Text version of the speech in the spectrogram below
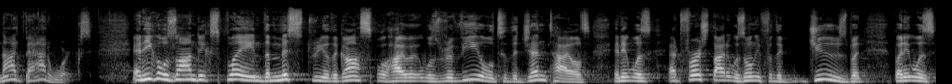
not bad works. And he goes on to explain the mystery of the gospel, how it was revealed to the Gentiles. And it was, at first thought it was only for the Jews, but, but it, was,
